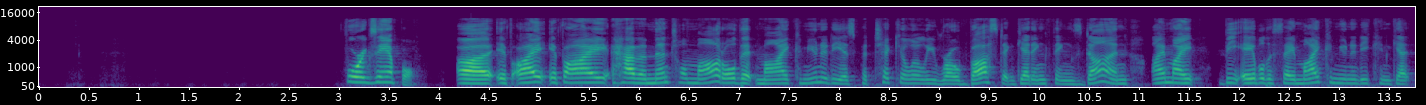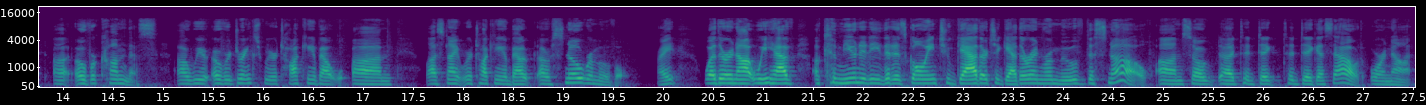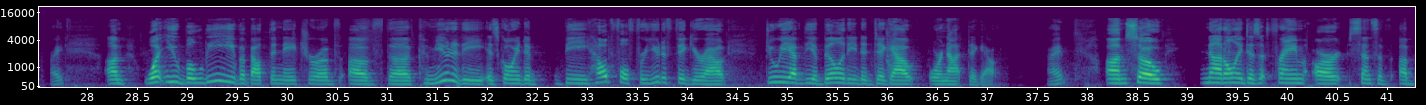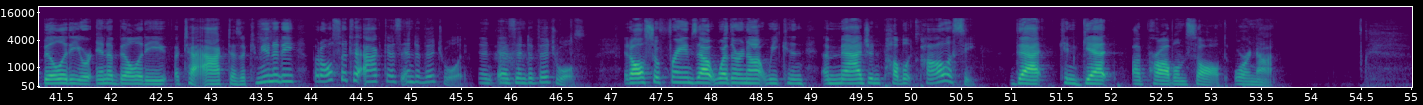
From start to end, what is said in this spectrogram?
For example, uh, if, I, if I have a mental model that my community is particularly robust at getting things done, I might be able to say my community can get uh, overcome this. Uh, we over drinks we were talking about um, last night. We were talking about uh, snow removal, right? Whether or not we have a community that is going to gather together and remove the snow, um, so uh, to dig to dig us out or not, right? Um, what you believe about the nature of, of the community is going to be helpful for you to figure out do we have the ability to dig out or not dig out, right? Um, so not only does it frame our sense of ability or inability to act as a community, but also to act as individually as individuals. It also frames out whether or not we can imagine public policy that can get a problem solved or not.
